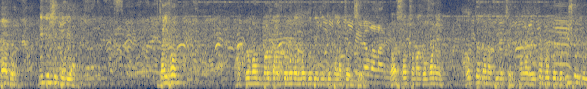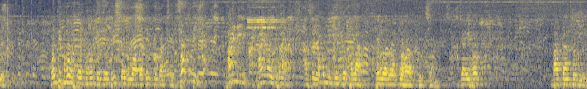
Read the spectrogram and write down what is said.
দেব বিদেশি খেলিয়া যাই হোক আক্রমণ পাল্টা আক্রমণের মধ্যে দিয়ে কিন্তু খেলা চলছে। দর্শক সমাগম মনে উত্তেজনা ফিরেছে খেলার উপভোগ্য যে বিষয়গুলো প্রতি মুহূর্তে মুহূর্তে যে দৃশ্যগুলো আমরা দেখতে পাচ্ছি, সত্যি ফাইনাল ফাইনাল খেলা। আসলে কিন্তু খেলা, খেলোয়াড়রা উপহার দিচ্ছেন। যাই হোক বা প্রান্ত দিয়ে,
